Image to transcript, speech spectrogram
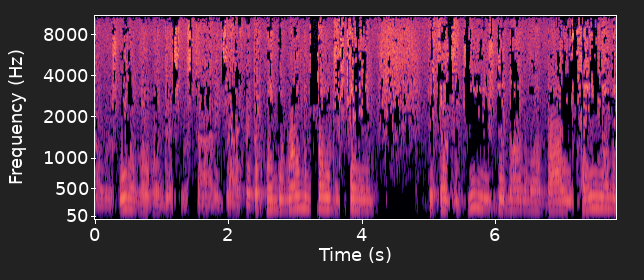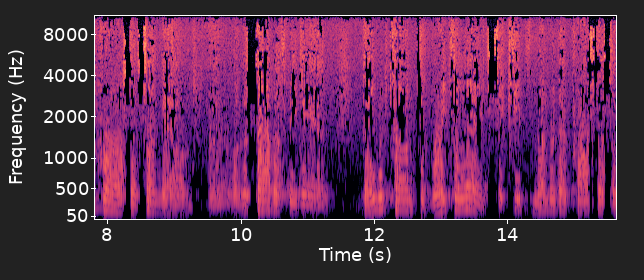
hours. We don't know when Dismas died exactly, but when the Roman soldiers came because the Jews did not want bodies hanging on the cross at sundown uh, when the Sabbath began. They would come to break the legs to keep, remember that process of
